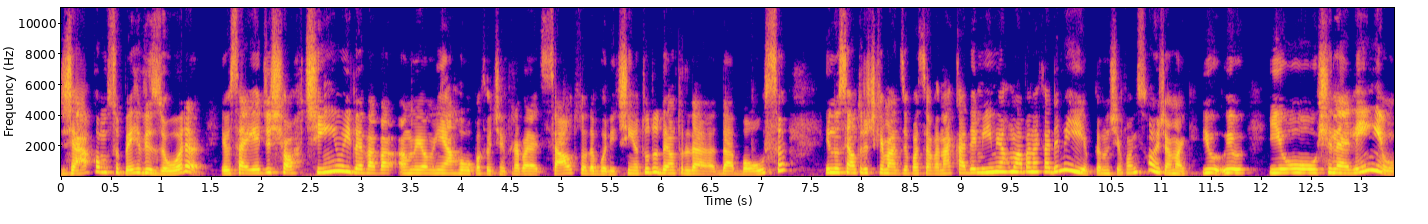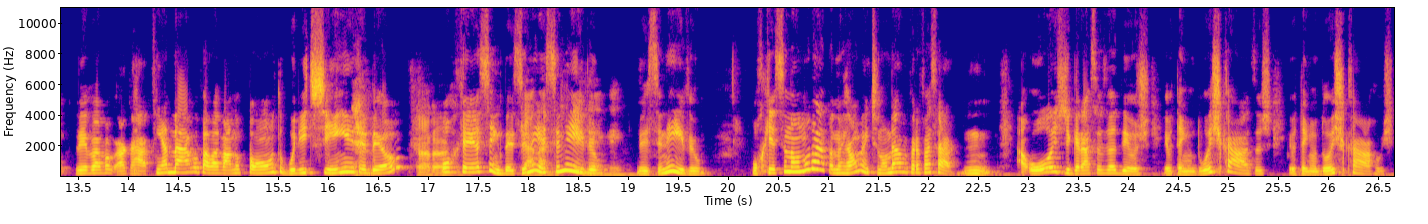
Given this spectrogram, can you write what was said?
já como supervisora, eu saía de shortinho e levava a minha roupa que eu tinha que trabalhar de salto, toda bonitinha, tudo dentro da, da bolsa. E no centro de queimados eu passava na academia e me arrumava na academia, porque eu não tinha condições jamais. E, e, e o chinelinho levava a garrafinha d'água para lavar no ponto, bonitinho, entendeu? Caraca. Porque, assim, desse, Caraca, nível. Desse nível. Porque senão não dava, não, realmente não dava para passar. Hum, Hoje, graças a Deus, eu tenho duas casas, eu tenho dois carros,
